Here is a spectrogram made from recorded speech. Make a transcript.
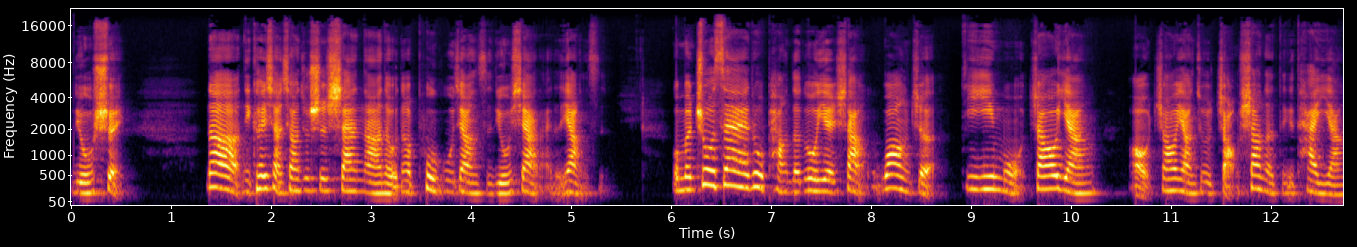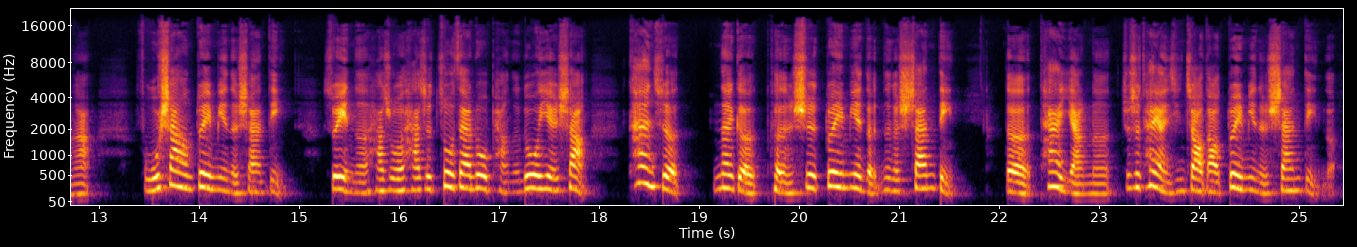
流水，那你可以想象就是山啊有那个瀑布这样子流下来的样子。我们坐在路旁的落叶上，望着第一抹朝阳。哦，朝阳就是早上的这个太阳啊，浮上对面的山顶。所以呢，他说他是坐在路旁的落叶上，看着那个可能是对面的那个山顶的太阳呢，就是太阳已经照到对面的山顶了。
